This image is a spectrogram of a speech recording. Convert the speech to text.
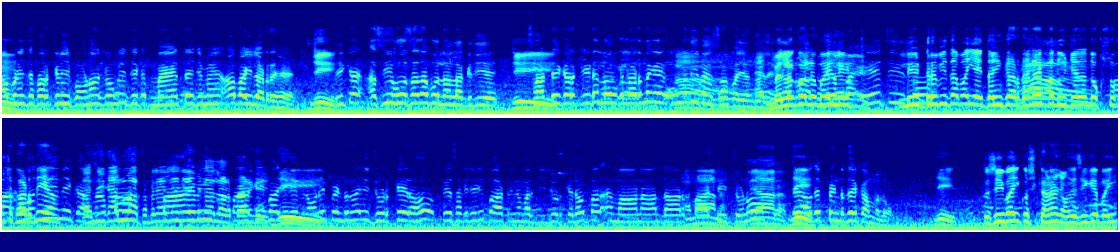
ਆਪਣੇ 'ਚ ਫ਼ਰਕ ਨਹੀਂ ਪਾਉਣਾ ਕਿਉਂਕਿ ਜੇ ਮੈਂ ਤੇ ਜਿਵੇਂ ਆ ਬਾਈ ਲੜ ਰਿਹਾ ਹੈ। ਜੀ। ਠੀਕ ਹੈ? ਅਸੀਂ ਹੋ ਸਕਦਾ ਬੋਲਣ ਲੱਗ ਜੀ। ਜਾਈਏ ਸਾਡੇ ਕਰਕੇ ਜਿਹੜੇ ਲੋਕ ਲੜਨਗੇ ਉਹਨਾਂ ਦੀ ਵੈਂਸਾਂ ਪੈ ਜਾਂਦੀਆਂ ਨੇ। ਬਿਲਕੁਲ ਬਾਈ ਆਪਾਂ ਇਹ ਚੀਜ਼ ਲੀਡਰ ਵੀ ਤਾਂ ਬਾਈ ਇਦਾਂ ਹੀ ਕਰਦੇ ਨੇ ਇੱਕ ਦੂਜੇ ਦੇ ਦੁੱਖ ਸੁੱਖ 'ਚ ਖੜਦੇ ਆ। ਅਸੀਂ ਕੱਲ ਨੂੰ ਹੱਥ ਬਲੈਣੇ ਜੇ ਵਿੱਚ ਲੜ ਪੈਣਗੇ। ਜੀ। ਬਣਾਉਣੀ ਪਿੰਡ ਨਾਲ ਜੁੜ ਕੇ ਰਹੋ ਬੇਸ਼ੱਕ ਜਿਹੜੀ ਪਾਰਟੀ ਨਾਲ ਮਰਜ਼ੀ ਜੁੜ ਕੇ ਰਹੋ ਪਰ ਇਮਾਨਦਾਰ ਪਾਰਟੀ ਚੁਣੋ ਤੇ ਜੀ। ਆਪਦੇ ਪਿੰਡ ਦੇ ਕੰਮ ਲਓ। ਜੀ। ਤੁਸੀਂ ਬਾਈ ਕੁਝ ਕਹਿਣਾ ਚਾਹੁੰਦੇ ਸੀਗੇ ਬਾਈ?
